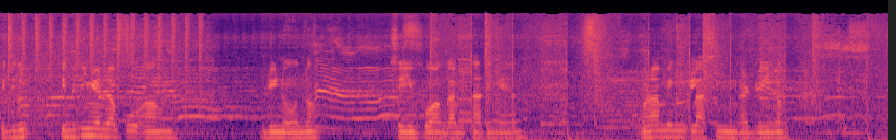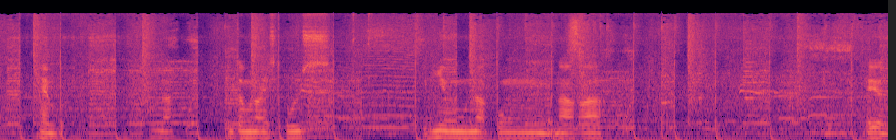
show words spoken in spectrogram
Pindutin nyo lang po ang Arduino Uno. Kasi yun po ang gamit natin ngayon. Maraming klaseng Arduino. Ayan po una punta muna kayo sa tools tignan nyo muna kung naka ayun.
